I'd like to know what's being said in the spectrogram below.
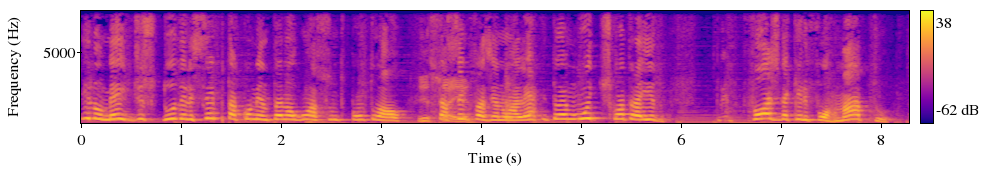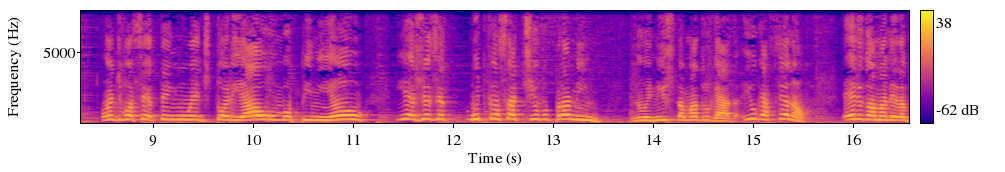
e no meio disso tudo, ele sempre tá comentando algum assunto pontual. Isso tá aí. sempre fazendo um alerta, então é muito descontraído. Foge daquele formato onde você tem um editorial, uma opinião, e às vezes é muito cansativo pra mim, no início da madrugada. E o Garcia não. Ele, de uma maneira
